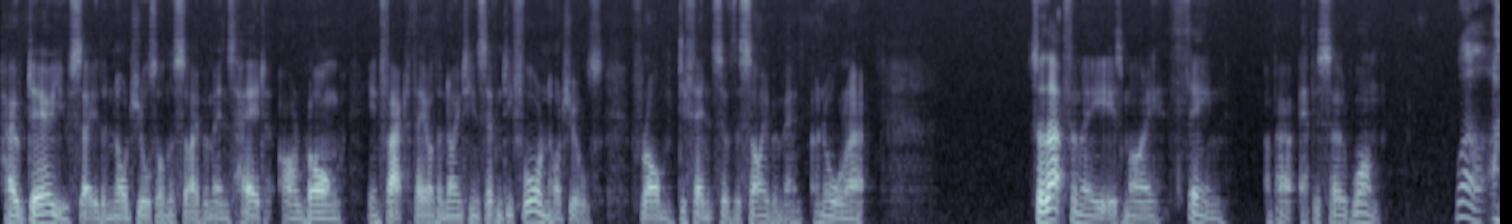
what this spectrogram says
How dare you say the nodules on the Cybermen's head are wrong? In fact, they are the 1974 nodules from Defence of the Cybermen and all that. So that for me is my thing about episode one. Well,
